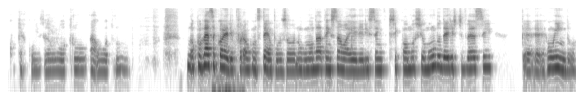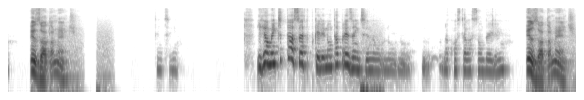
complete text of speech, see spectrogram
qualquer coisa, o outro, ah, o outro não conversa com ele por alguns tempos ou não, não dá atenção a ele, ele sente-se como se o mundo dele estivesse é, é, ruindo. Exatamente. Entendi. E realmente tá certo, porque ele não tá presente no no no no na constelação dele. Exatamente.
